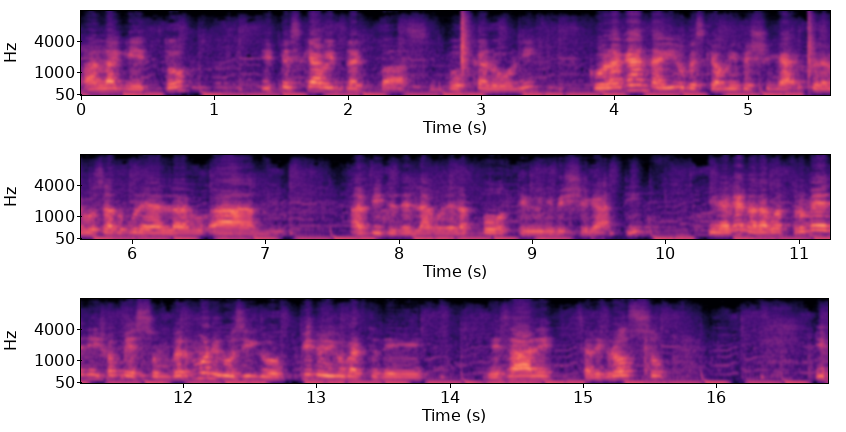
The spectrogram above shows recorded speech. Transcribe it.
al laghetto e pescavo i black bass, i boccaloni, con la canna che io pescavo i pesce gatti, quella che ho usato pure al, lago- a- al video del lago della botte con i pesce gatti. Quindi la canna da 4 metri, ci ho messo un vermone così co- pieno di coperto di sale, sale grosso e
